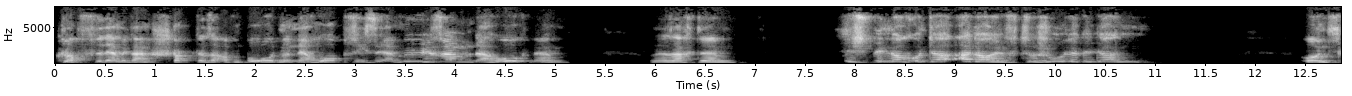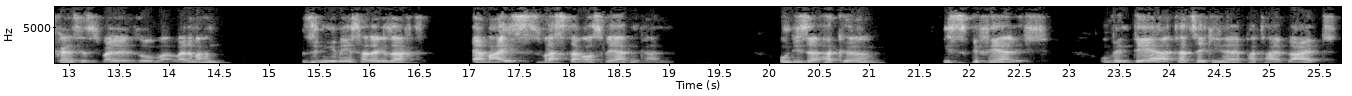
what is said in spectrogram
klopfte der mit seinem Stock da so auf den Boden und er hob sich sehr mühsam da hoch. Ne? Und er sagte, ich bin noch unter Adolf zur Schule gegangen. Und kann es jetzt nicht weiter, so weitermachen sinngemäß hat er gesagt, er weiß, was daraus werden kann. Und dieser Höcke ist gefährlich. Und wenn der tatsächlich in der Partei bleibt,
